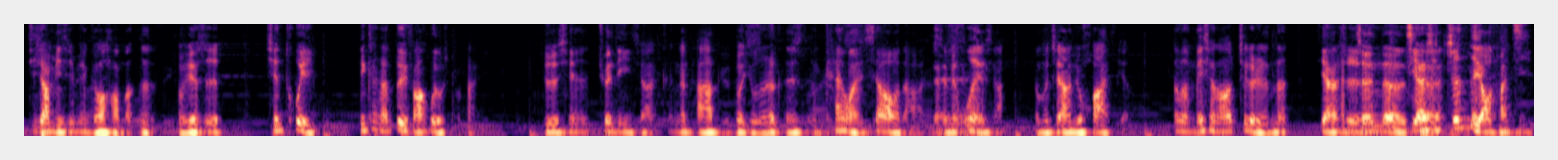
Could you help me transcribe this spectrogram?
寄张明信片给我好吗？嗯，首先是先退一步，先看看对方会有什么反应，就是先确定一下，看看他，比如说有的人可能是那种开玩笑的随便问一下，那么这样就化解了。那么没想到这个人呢，既然是真的，既然是真的要他寄，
